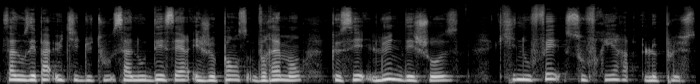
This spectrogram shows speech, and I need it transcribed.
Ça nous est pas utile du tout, ça nous dessert et je pense vraiment que c'est l'une des choses qui nous fait souffrir le plus.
